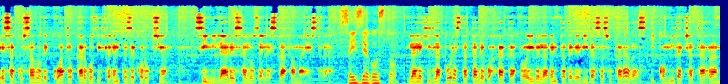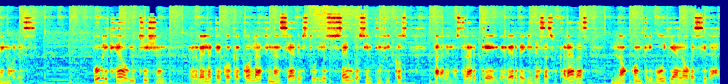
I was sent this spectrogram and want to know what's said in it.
es acusado de cuatro cargos diferentes de corrupción, similares a los de la estafa maestra. 6 de agosto. La legislatura estatal de Oaxaca prohíbe la venta de bebidas azucaradas y comida chatarra a menores. Public Health Nutrition revela que Coca-Cola ha financiado estudios pseudocientíficos para demostrar que el beber bebidas azucaradas no contribuye a la obesidad.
